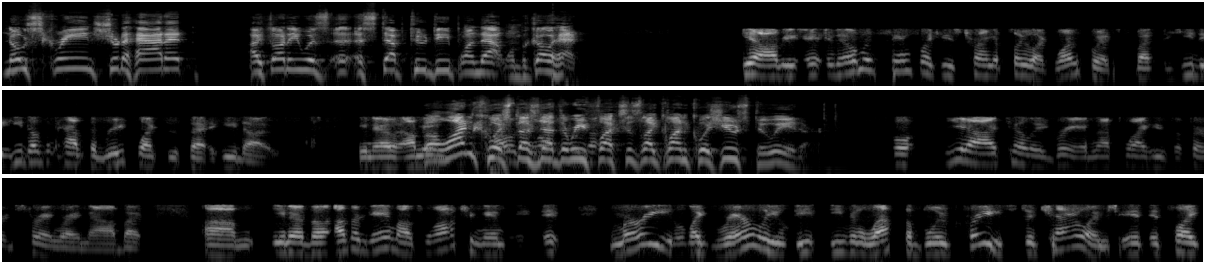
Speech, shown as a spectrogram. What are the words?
no screen, should have had it. I thought he was a, a step too deep on that one, but go ahead. Yeah, I mean, it, it almost seems like he's trying to play like Lundqvist, but he he doesn't have the reflexes that he does. You know, I mean, well, Lundqvist doesn't have the reflexes like Lundqvist used to either. Well, yeah, I totally agree, and that's why he's the third string right now. But um, you know, the other game I was watching, and it, Murray like rarely even left the blue crease to challenge. It, it's like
